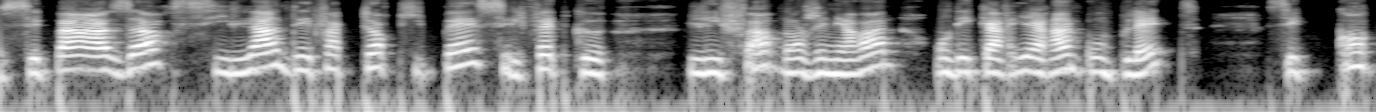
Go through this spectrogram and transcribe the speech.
c'est pas un hasard si l'un des facteurs qui pèse, c'est le fait que les femmes, en général, ont des carrières incomplètes. C'est quand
